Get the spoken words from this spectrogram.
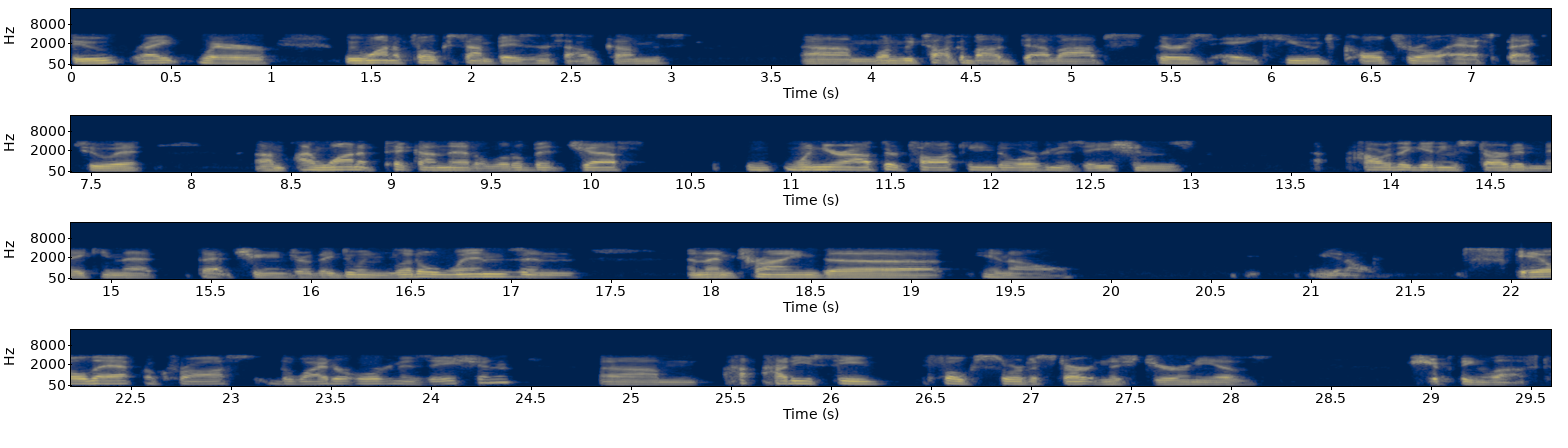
to right where we want to focus on business outcomes um, when we talk about DevOps, there's a huge cultural aspect to it. Um, I want to pick on that a little bit, Jeff. When you're out there talking to organizations, how are they getting started making that that change? Are they doing little wins and and then trying to you know you know scale that across the wider organization? Um, how, how do you see folks sort of starting this journey of shifting left?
